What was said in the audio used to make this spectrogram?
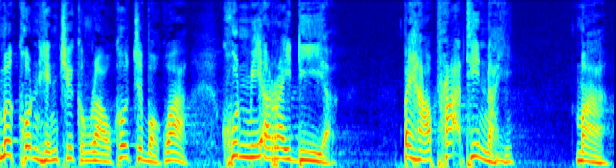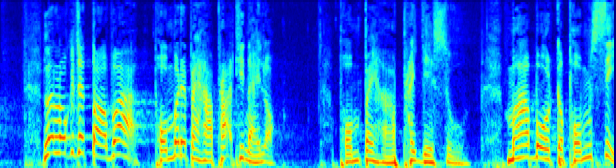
เมื่อคนเห็นชีวิตของเราเขาจะบอกว่า คุณมีอะไรดีอะไปหาพระที่ไหนมา แล้วเราก็จะตอบว่า ผมไม่ได้ไปหาพระที่ไหนหรอก ผมไปหาพระเยซู มาโบสถ์กับผมสิ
